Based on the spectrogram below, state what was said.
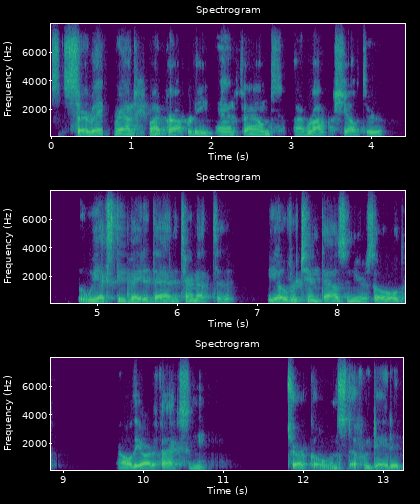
surveying around my property and found a rock shelter. But we excavated that and it turned out to be over 10,000 years old. All the artifacts and charcoal and stuff we dated.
